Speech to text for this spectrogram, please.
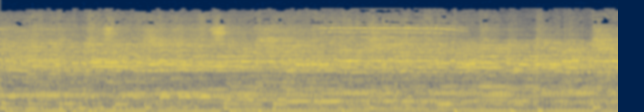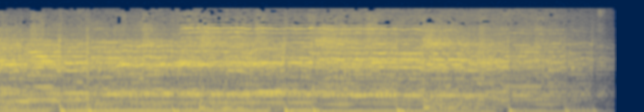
again.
